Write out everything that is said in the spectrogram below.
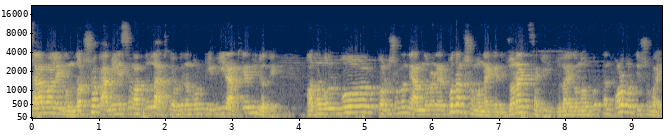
সালাম আলাইকুম। দর্শক, আমি এস এম আবদুল্লাহ, আজকে অভিনব টিভির আজকের ভিডিওতে কথা বলব গণসংহতি আন্দোলনের প্রধান সমন্বয়কারী জোনায়েদ সাকি জুলাই গণ অভ্যুত্থান পরবর্তী সময়ে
